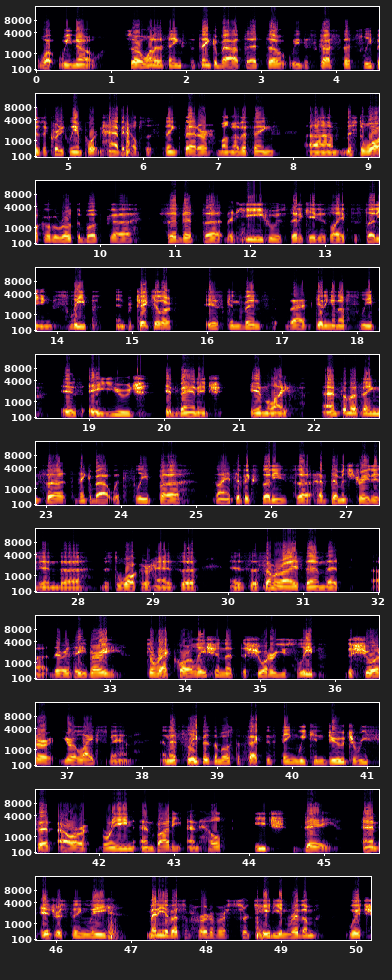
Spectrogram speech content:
what we know. So one of the things to think about that uh, we discussed that sleep is a critically important habit, helps us think better, among other things. Um, Mr. Walker, who wrote the book, uh, said that uh, that he, who has dedicated his life to studying sleep in particular, is convinced that getting enough sleep is a huge advantage in life. And some of the things uh, to think about with sleep, uh, scientific studies uh, have demonstrated, and Mr. Walker has has uh, summarized them that uh, there is a very direct correlation that the shorter you sleep, the shorter your lifespan. And that sleep is the most effective thing we can do to reset our brain and body and health each day. And interestingly, many of us have heard of a circadian rhythm, which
